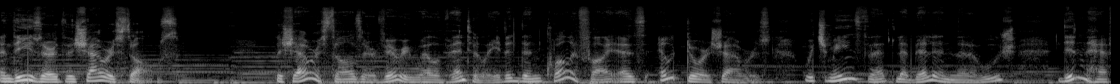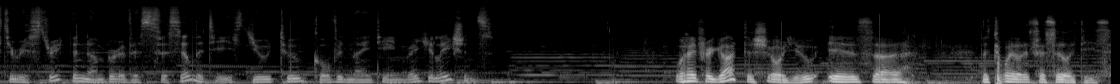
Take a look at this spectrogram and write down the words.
and these are the shower stalls. The shower stalls are very well ventilated and qualify as outdoor showers, which means that Labelle and La Rouge didn't have to restrict the number of its facilities due to COVID 19 regulations. What I forgot to show you is uh, the toilet facilities.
